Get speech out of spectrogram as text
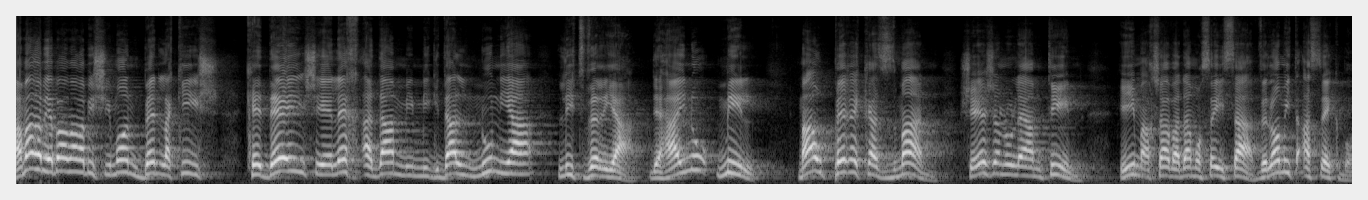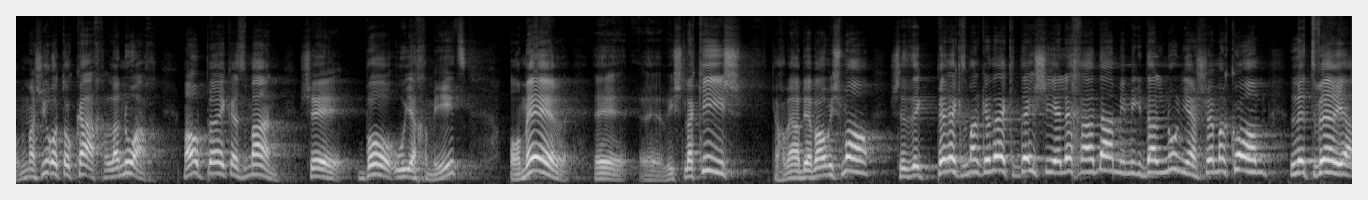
אמר רבי אבא, אמר רבי שמעון בן לקיש, כדי שילך אדם ממגדל נוניה לטבריה, דהיינו מיל. מהו פרק הזמן שיש לנו להמתין אם עכשיו אדם עושה עיסה ולא מתעסק בו ומשאיר אותו כך, לנוח, מהו פרק הזמן שבו הוא יחמיץ? אומר אה, אה, ריש לקיש, כך אומר רבי אבאו משמו, שזה פרק זמן כזה כדי שילך האדם ממגדל נוניה, שם מקום, לטבריה.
